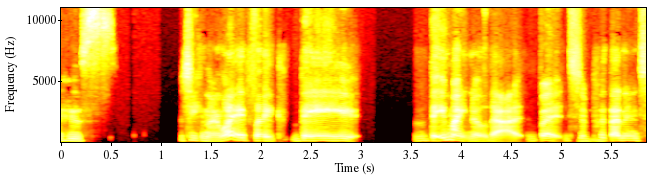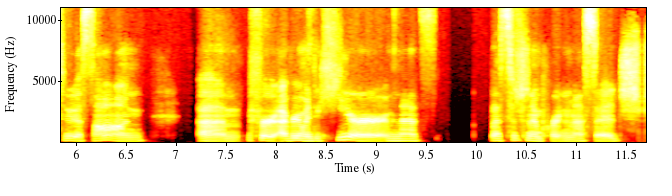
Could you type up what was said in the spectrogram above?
who's taken their life like they they might know that but to mm-hmm. put that into a song um, for everyone to hear i mean that's that's such an important message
